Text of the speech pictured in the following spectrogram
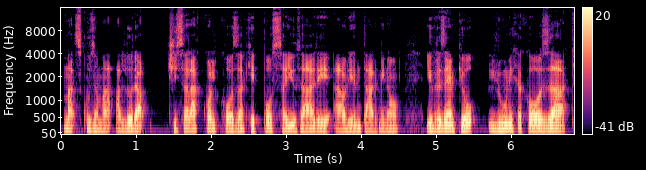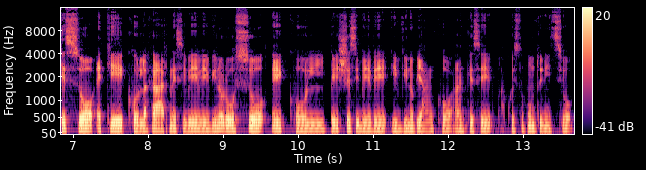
Ma scusa, ma allora ci sarà qualcosa che possa aiutare a orientarmi, no? Io, per esempio, l'unica cosa che so è che con la carne si beve il vino rosso e col pesce si beve il vino bianco, anche se a questo punto inizio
